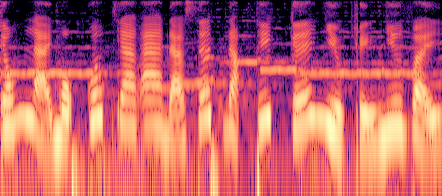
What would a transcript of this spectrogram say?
chống lại một quốc gia A đã xếp đặt thiết kế nhiều chuyện như vậy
